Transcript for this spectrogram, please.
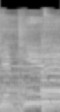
worship you,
